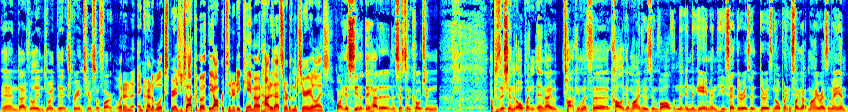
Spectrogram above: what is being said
and I've really enjoyed the experience here so far. What an incredible experience! You talk about the opportunity came out. How did that sort of materialize? Well, I just seen that they had an assistant coaching a position open, and I was talking with a colleague of mine who's involved in the in the game, and he said there is a there is an opening, so I got my resume in,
